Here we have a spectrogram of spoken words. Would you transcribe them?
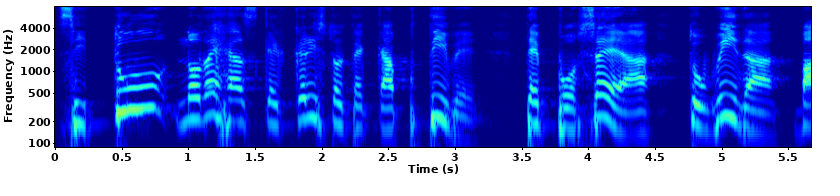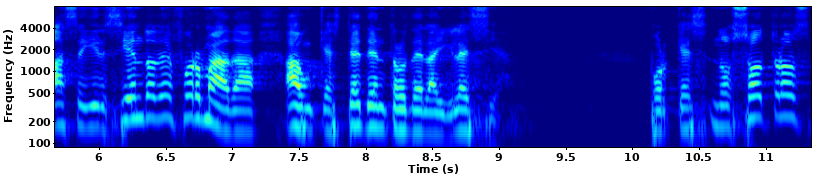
Si tú no dejas que Cristo te captive, te posea, tu vida va a seguir siendo deformada aunque estés dentro de la iglesia. Porque nosotros,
